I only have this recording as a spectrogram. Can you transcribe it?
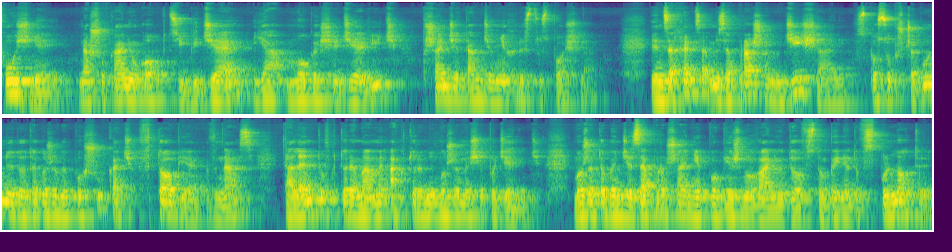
Później na szukaniu opcji, gdzie ja mogę się dzielić, wszędzie tam, gdzie mnie Chrystus pośle. Więc zachęcam i zapraszam dzisiaj w sposób szczególny do tego, żeby poszukać w Tobie, w nas talentów, które mamy, a którymi możemy się podzielić. Może to będzie zaproszenie po bierzmowaniu do wstąpienia do wspólnoty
